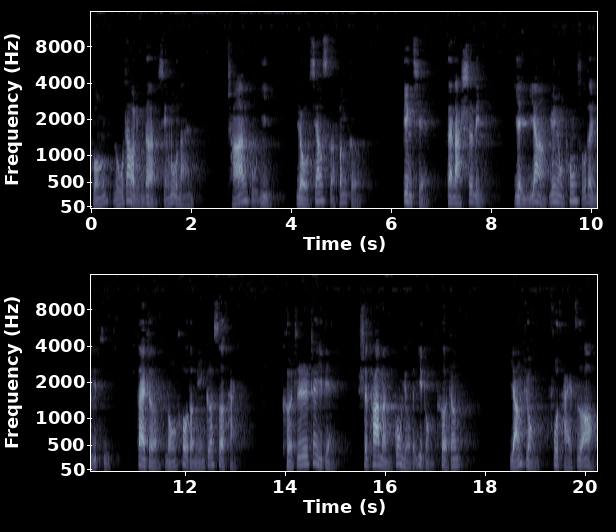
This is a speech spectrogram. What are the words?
同卢照邻的《行路难》《长安古意》有相似的风格，并且在那诗里也一样运用通俗的语体，带着浓厚的民歌色彩。可知这一点是他们共有的一种特征。杨炯富才自傲，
